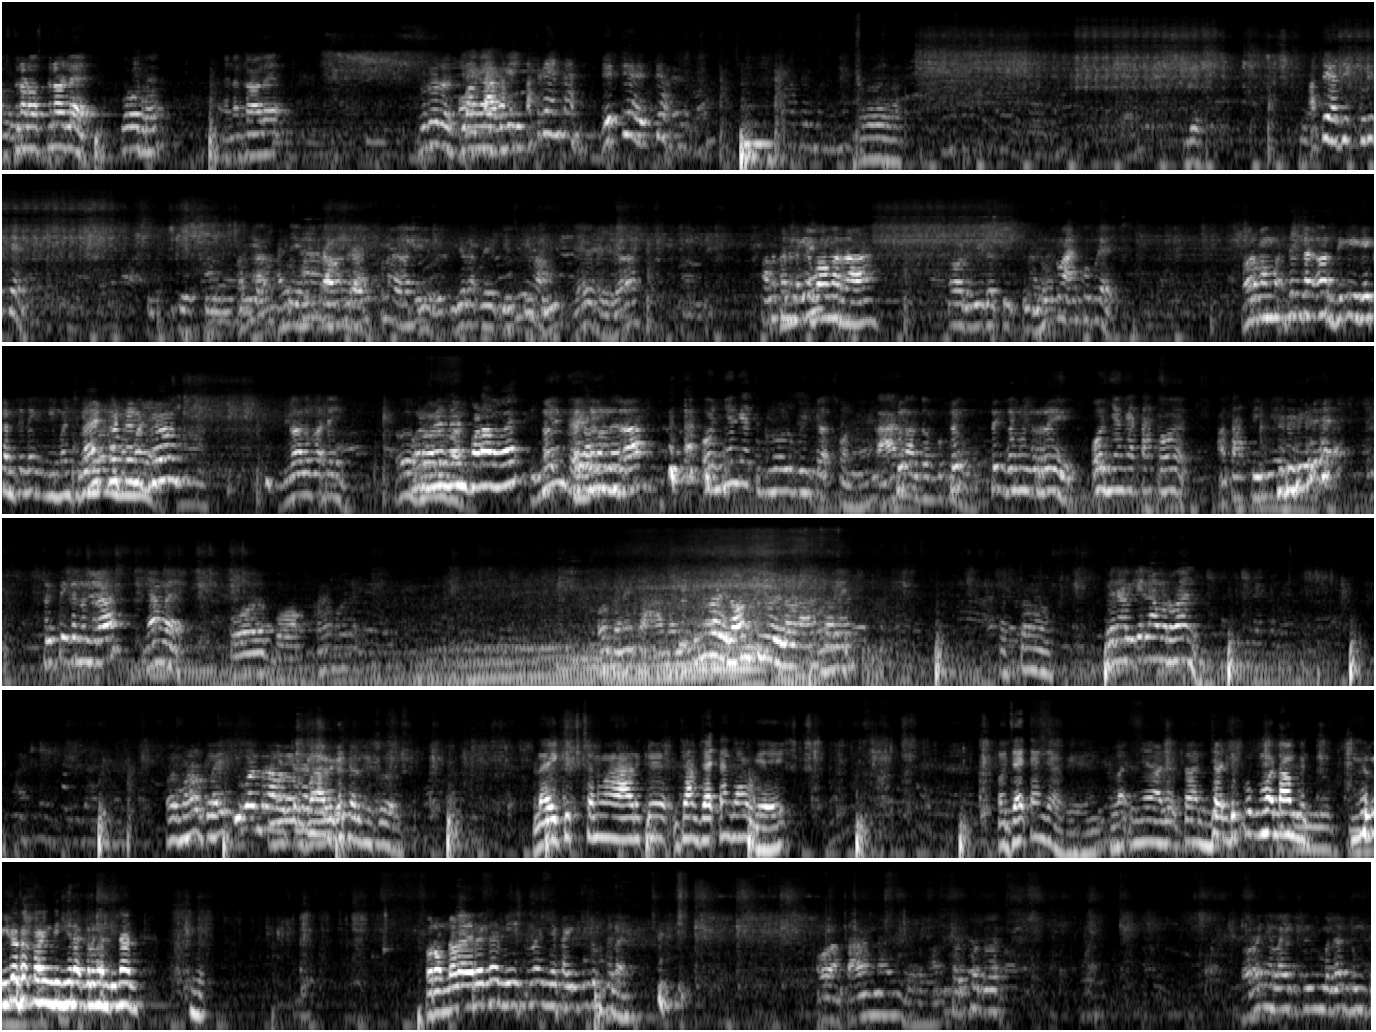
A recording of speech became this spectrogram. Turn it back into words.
వస్తున్నాడు వస్తున్నాడులే వెనకాలే అదే అది కుడికే అందుకే బాగుమర్రా అనుకోపోయారు దిగి కంటే మంచిగా Glalo ba din? Permanent pala eh. Oh, nyang kaya glalo ba ikra sone? Kanan dong. Tek ganun re. Oh, nyang tato. Ang tatingnya. Tek tek ganun? Nyang le. Oh, bok. Oh, ganun sa alam. Tiyo, ilon, tiyo, ilon. Basta. Pinagkin lang, Or, Marwan, klay, tiwan ra. Lai kitchen ma aad ke jam jatan jaoge. Oh jatan jaoge. Laiknya ada tan jadi puk mau damin. Kita tak kau ingin nak kelengan dinan. Orang dalam airnya mis na nya kayak gitu kan. Oh antaran na de. Orangnya like itu melihat dong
